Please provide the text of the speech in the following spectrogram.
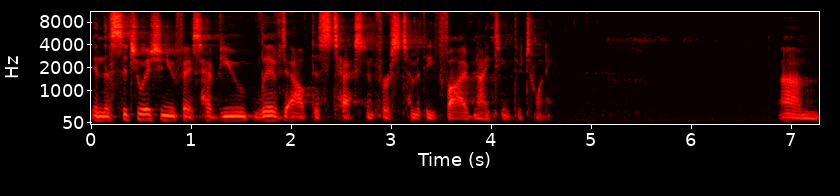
in the situation you face, have you lived out this text in 1 Timothy 5 19 through 20? Um,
